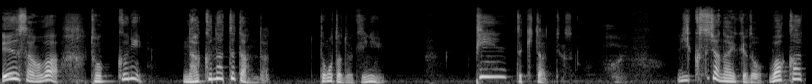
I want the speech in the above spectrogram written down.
A さんはとっくに亡くなってたんだと思った時にピンって来たって言うんですよ。はい。理屈じゃないけど分かっ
